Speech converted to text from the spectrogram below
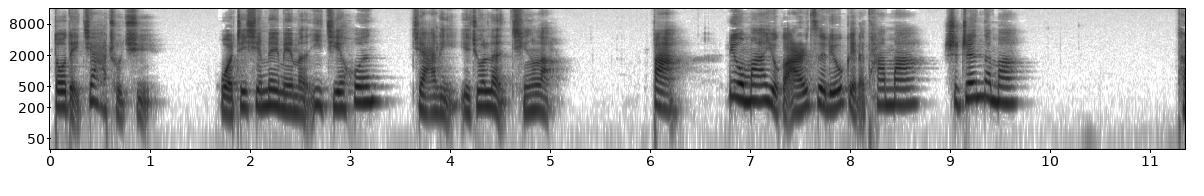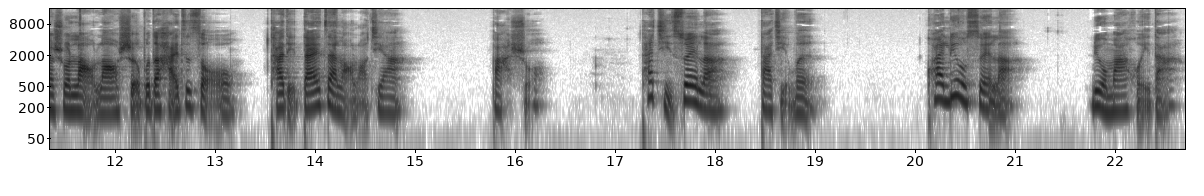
都得嫁出去，我这些妹妹们一结婚，家里也就冷清了。爸。”六妈有个儿子留给了他妈，是真的吗？他说：“姥姥舍不得孩子走，他得待在姥姥家。”爸说：“他几岁了？”大姐问。“快六岁了。”六妈回答。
